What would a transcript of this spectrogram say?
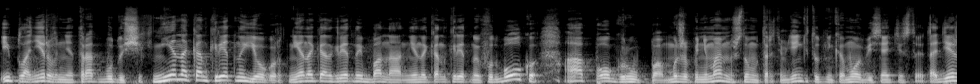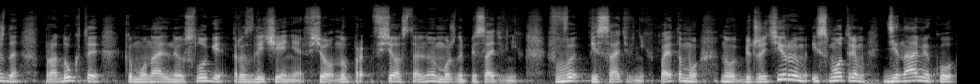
и планирование трат будущих. Не на конкретный йогурт, не на конкретный банан, не на конкретную футболку, а по группам. Мы же понимаем, на что мы тратим деньги, тут никому объяснять не стоит. Одежда, продукты, коммунальные услуги, развлечения. Все, ну, все остальное можно писать в них. Вписать в них. Поэтому, ну, бюджетируем и смотрим динамику.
